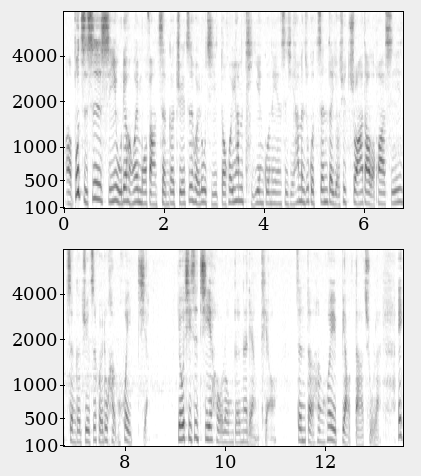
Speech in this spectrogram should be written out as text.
哦，不只是十一五六很会模仿，整个觉知回路其实都会，因为他们体验过那件事情。他们如果真的有去抓到的话，十一整个觉知回路很会讲，尤其是接喉咙的那两条，真的很会表达出来。哎，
